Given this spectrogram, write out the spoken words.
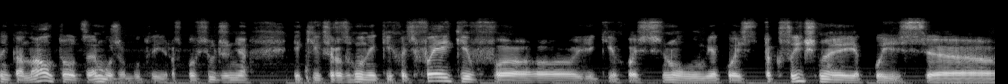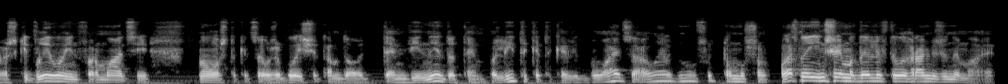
не канал, то це може бути і розповсюдження якихось розгон, якихось фейків. Е, якихось ну якоїсь токсичної, якоїсь е, шкідливої інформації. Знову ж таки, це вже ближче там до тем війни, до тем політики. Таке відбувається, але ну суть в тому, що власне іншої моделі в телеграмі вже немає.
